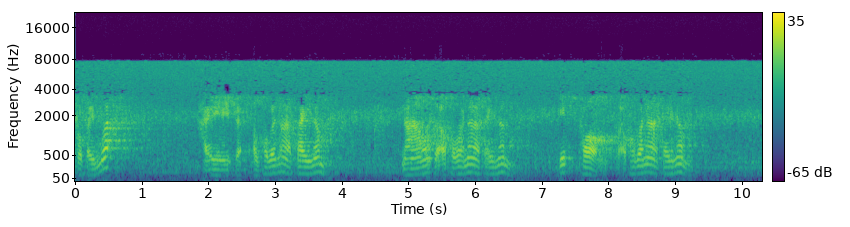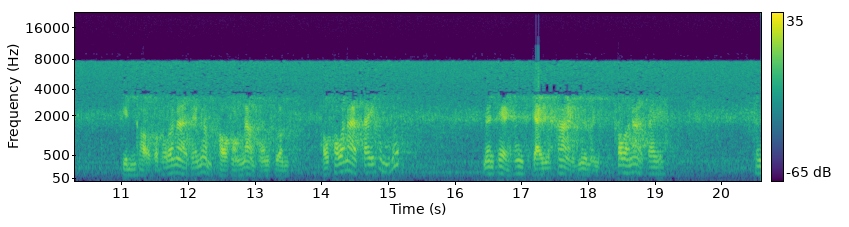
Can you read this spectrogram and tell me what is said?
เข้าไปเมื่อใครจะเอาภาวนาใส่น้ำหนาวก็เอาภาวนาใส่น้ำเจ็บท้องก็เอาภาวนาใส่น้ำกินเขาก็ภาวนาใส่น้ำเขาของน้ำของส่วนเขาภาวนาใส่ทั้งหมดนั่นแค่ให้ใจห้าอยู่มันภาวนาใส่ทั้ง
